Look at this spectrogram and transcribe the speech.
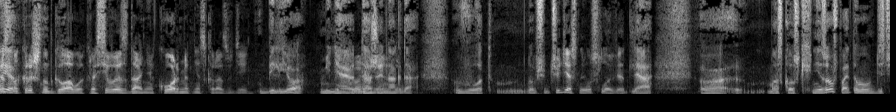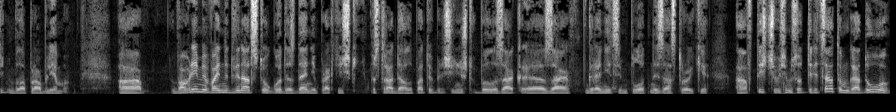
естественно, крыша над головой, красивое здание, кормят несколько раз в день. Белье меняют Белье даже меняют. иногда. Вот. В общем, чудесные условия для э, московских низов, поэтому действительно была проблема. А, во время войны 12 года здание практически не пострадало по той причине, что было за, э, за границами плотной застройки. А в 1830 году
